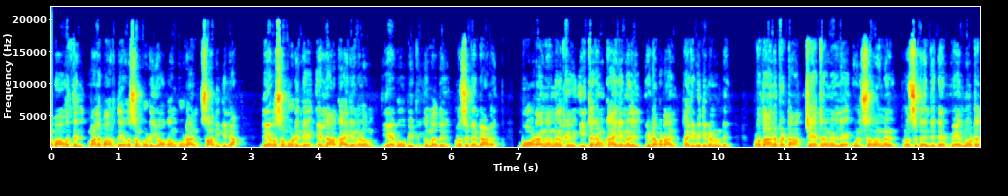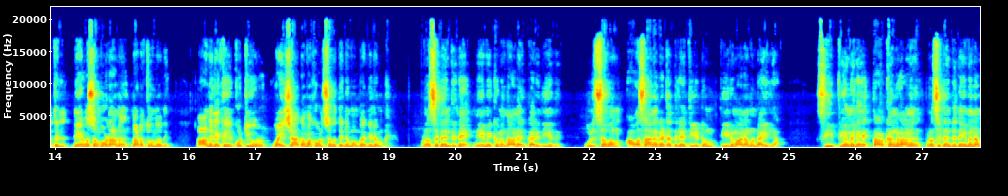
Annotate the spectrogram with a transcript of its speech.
അഭാവത്തിൽ മലബാർ ദേവസ്വം ബോർഡ് യോഗം കൂടാൻ സാധിക്കില്ല. ദേവസ്വം ബോർഡിന്റെ എല്ലാ കാര്യങ്ങളും ഏകോപിപ്പിക്കുന്നത് പ്രസിഡന്റാണ്. ബോർഡ് അംഗങ്ങൾക്ക് ഇത്തരം കാര്യങ്ങളിൽ ഇടപെടാൻ പരിമിതികളുണ്ട്. പ്രധാനപ്പെട്ട ക്ഷേത്രങ്ങളിലെ ഉത്സവങ്ങൾ പ്രസിഡന്റിന്റെ മേൽനോട്ടത്തിൽ ദേവസ്വം ബോർഡാണ് നടത്തുന്നത്. ആ നിലയ്ക്ക് കൊട്ടിയൂർ വൈശാഖ മഹോത്സവത്തിന് മുമ്പെങ്കിലും പ്രസിഡന്റിനെ നിയമിക്കുമെന്നാണ് കരുതിയത്. ഉത്സവം അവസാന ഘട്ടത്തിലെത്തിയിട്ടും തീരുമാനമുണ്ടായില്ല. സി പി എമ്മിലെ തർക്കങ്ങളാണ് പ്രസിഡന്റ് നിയമനം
